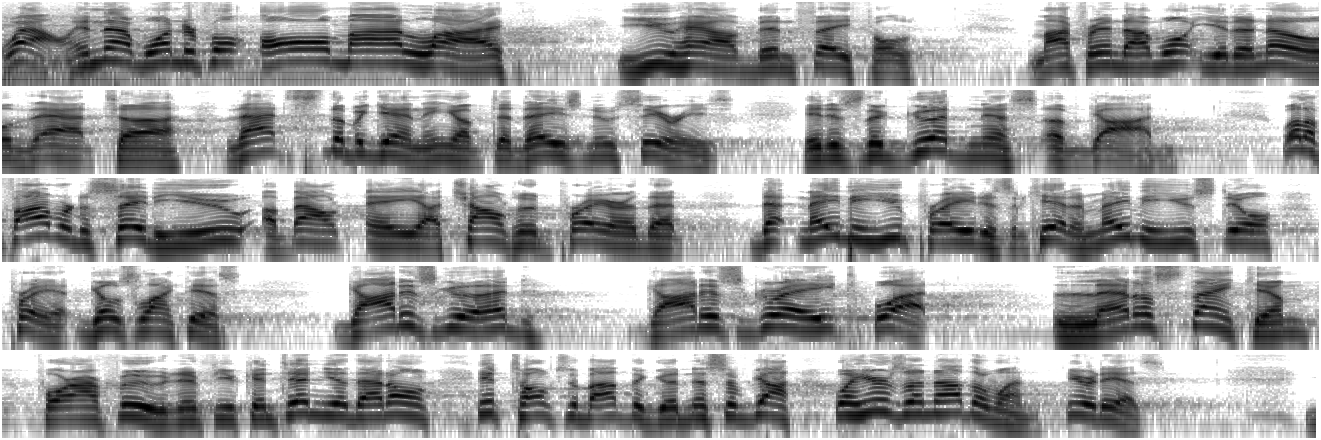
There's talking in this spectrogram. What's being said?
Wow, isn't that wonderful? All my life you have been faithful. My friend, I want you to know that uh, that's the beginning of today's new series. It is the goodness of God. Well, if I were to say to you about a, a childhood prayer that, that maybe you prayed as a kid and maybe you still pray it, it goes like this God is good, God is great. What? Let us thank Him for our food. And if you continue that on, it talks about the goodness of God. Well, here's another one. Here it is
